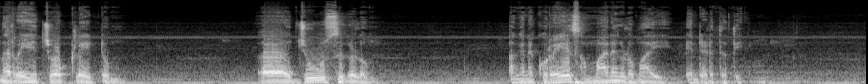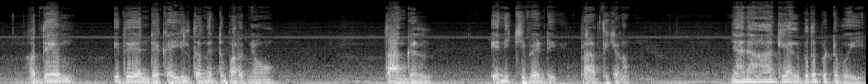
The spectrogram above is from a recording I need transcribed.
നിറയെ ചോക്ലേറ്റും ജ്യൂസുകളും അങ്ങനെ കുറേ സമ്മാനങ്ങളുമായി എന്റെ അടുത്തെത്തി. അദ്ദേഹം ഇത് എന്റെ കയ്യിൽ തന്നിട്ട് പറഞ്ഞു താങ്കൾ എനിക്ക് വേണ്ടി പ്രാർത്ഥിക്കണം. ഞാൻ ആകെ അത്ഭുതപ്പെട്ടു പോയി.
